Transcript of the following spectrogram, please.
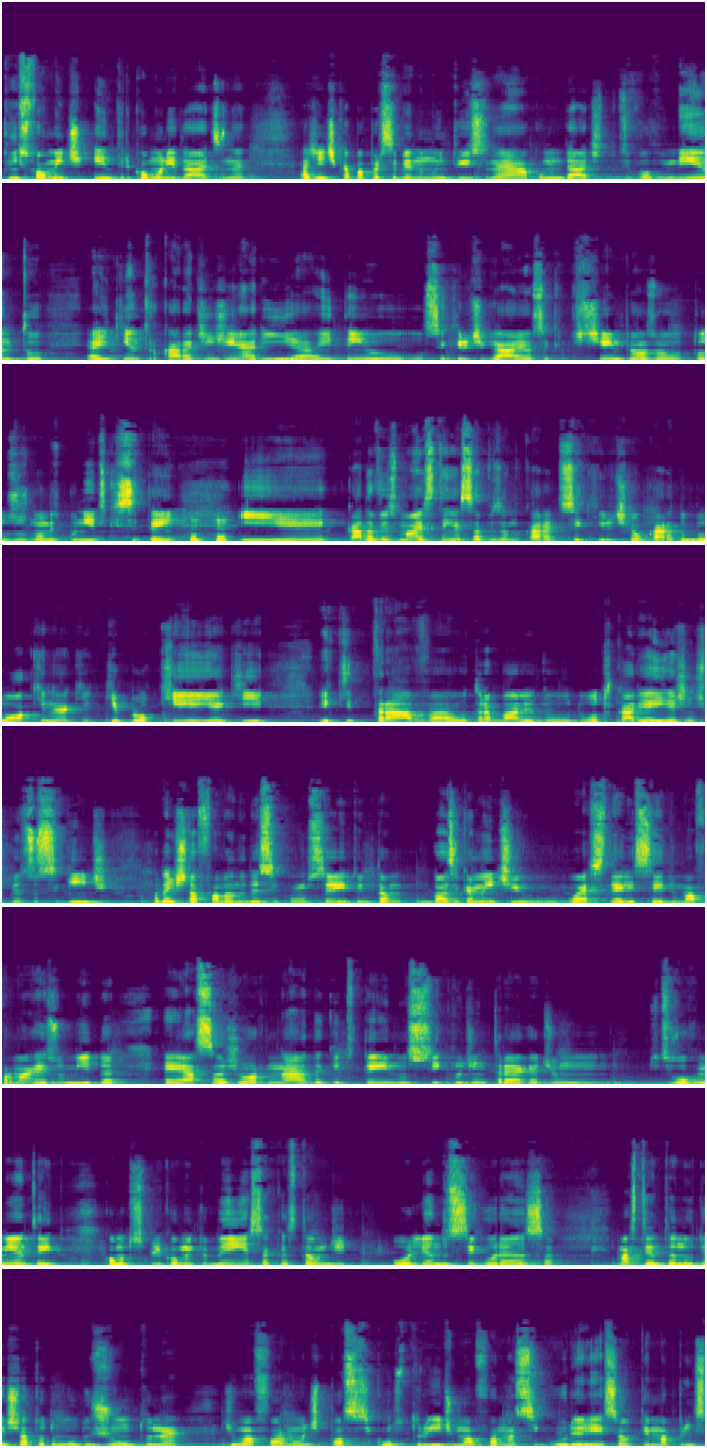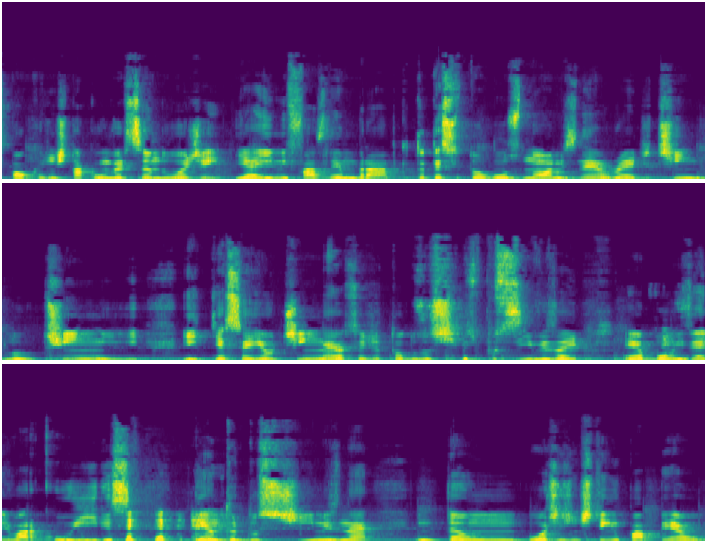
Principalmente entre comunidades, né? A gente acaba percebendo muito isso, né? A comunidade do desenvolvimento, aí que entra o cara de engenharia, aí tem o, o Security Guy, o Security Champions, ou todos os nomes bonitos que se tem. e cada vez mais tem essa visão do cara de security, que é o cara do block, né? Que, que bloqueia, que, e que trava o trabalho do, do outro cara. E aí a gente pensa o seguinte: quando a gente está falando desse conceito, então, basicamente, o SDLC, de uma forma resumida, é essa jornada que tu tem no ciclo de entrega de um de desenvolvimento, e como tu explicou muito bem, essa questão de olhando segurança, mas tentando deixar todo mundo junto, né? De uma forma onde possa se construir de uma forma segura. E esse é o tema principal que a gente está conversando hoje aí. E aí me faz lembrar, porque tu até citou alguns nomes, né? Red Team, Blue Team e, e que esse aí é o Team, né? Ou seja, todos os times possíveis aí. É bom e velho arco-íris dentro dos times, né? Então, hoje a gente tem o papel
